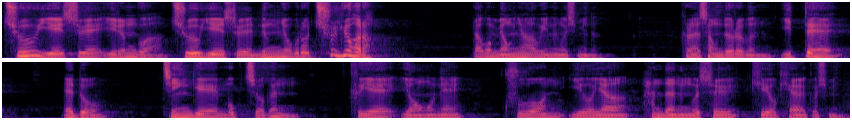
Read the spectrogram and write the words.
주 예수의 이름과 주 예수의 능력으로 출교하라 라고 명령하고 있는 것입니다. 그러나 성도 여러분, 이때에도 징계의 목적은 그의 영혼의 구원이어야 한다는 것을 기억해야 할 것입니다.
